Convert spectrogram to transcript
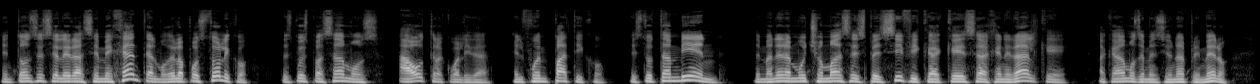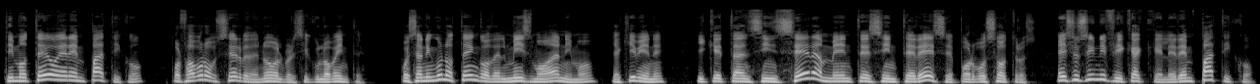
Entonces él era semejante al modelo apostólico. Después pasamos a otra cualidad. Él fue empático. Esto también, de manera mucho más específica que esa general que acabamos de mencionar primero. Timoteo era empático. Por favor, observe de nuevo el versículo 20. Pues a ninguno tengo del mismo ánimo, y aquí viene, y que tan sinceramente se interese por vosotros. Eso significa que él era empático,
